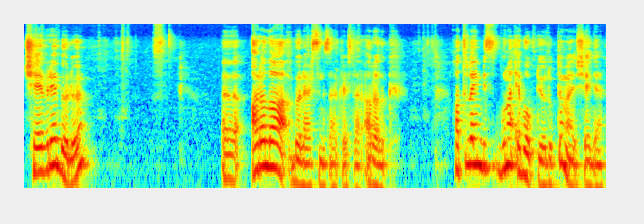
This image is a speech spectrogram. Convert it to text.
çevre bölü e, aralığa bölersiniz arkadaşlar. Aralık. Hatırlayın biz buna EBOB diyorduk değil mi şeyde?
